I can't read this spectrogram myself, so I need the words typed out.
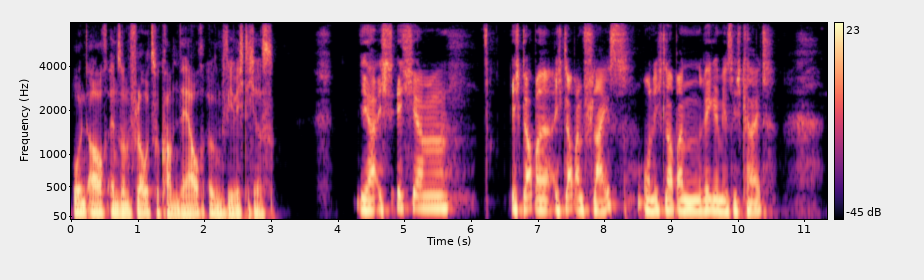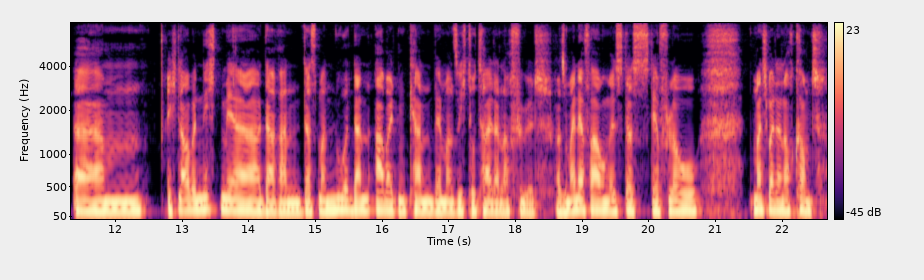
und auch in so einen Flow zu kommen, der auch irgendwie wichtig ist. Ja, ich, ich, ähm, ich glaube ich glaub an Fleiß und ich glaube an Regelmäßigkeit. Ähm, ich glaube nicht mehr daran, dass man nur dann arbeiten kann, wenn man sich total danach fühlt. Also meine Erfahrung ist, dass der Flow manchmal dann auch kommt.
